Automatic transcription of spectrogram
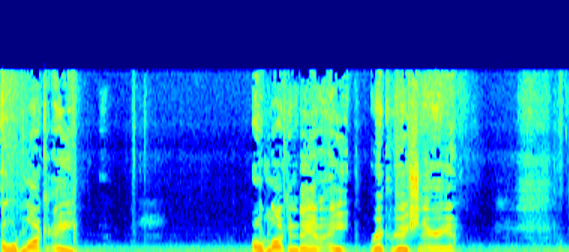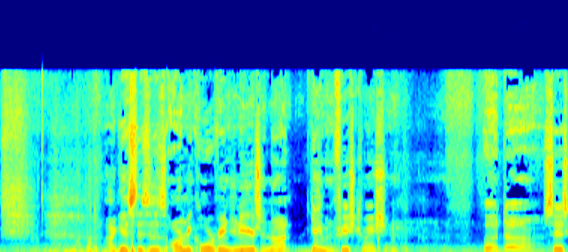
Old Lock 8 Old Lock and Dam 8 recreation area. I guess this is Army Corps of Engineers and not Game and Fish Commission. But uh, says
